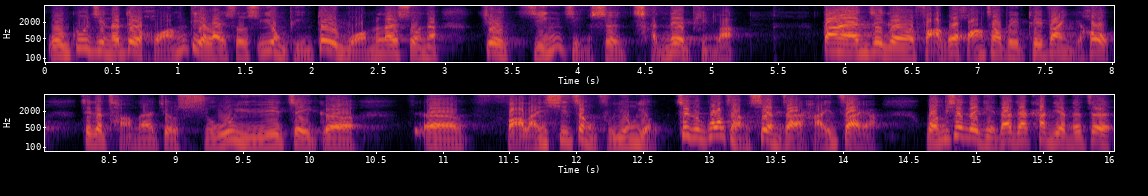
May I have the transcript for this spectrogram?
我估计呢，对皇帝来说是用品，对我们来说呢，就仅仅是陈列品了。当然，这个法国皇朝被推翻以后，这个厂呢就属于这个呃法兰西政府拥有。这个工厂现在还在啊。我们现在给大家看见的这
